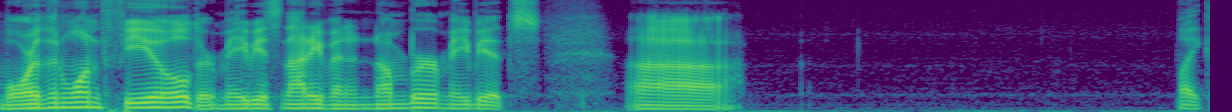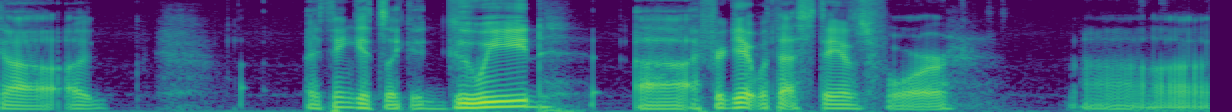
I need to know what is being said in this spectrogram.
more than one field, or maybe it's not even a number. Maybe it's uh, like a, a, I think it's like a GUID. Uh, I forget what that stands for. Uh,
